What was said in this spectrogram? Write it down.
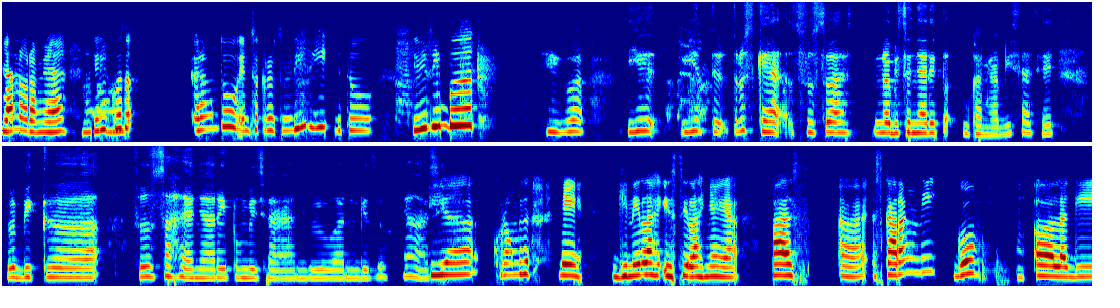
kan orangnya. Jadi Heeh. gue tuh kadang tuh insecure sendiri gitu. Jadi ribet. Iya gue iya iya terus kayak susah nggak bisa nyari tuh bukan nggak bisa sih. Lebih ke susah ya nyari pembicaraan duluan gitu. Ya sih? Iya kurang bisa. Nih ginilah istilahnya ya. Pas eh, sekarang nih gue eh, lagi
